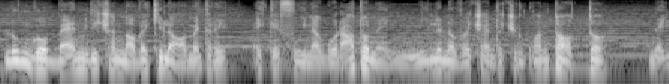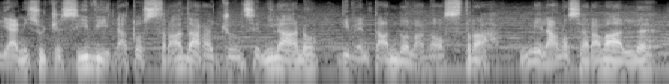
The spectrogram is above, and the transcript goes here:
lungo ben 19 km e che fu inaugurato nel 1958. Negli anni successivi l'autostrada raggiunse Milano, diventando la nostra Milano-Serravalle.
